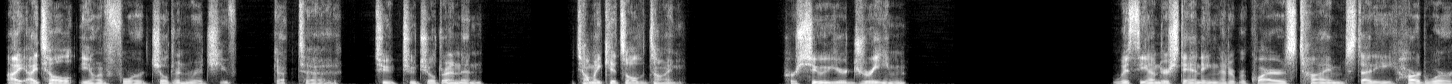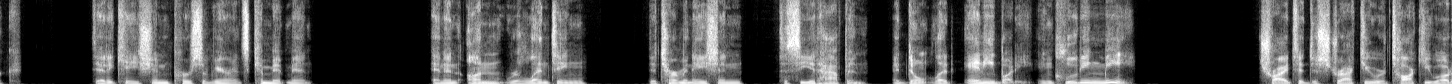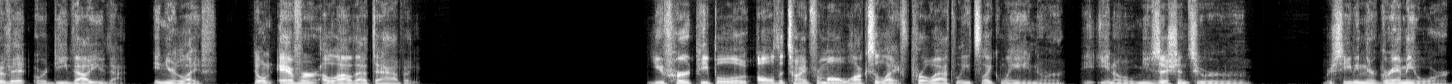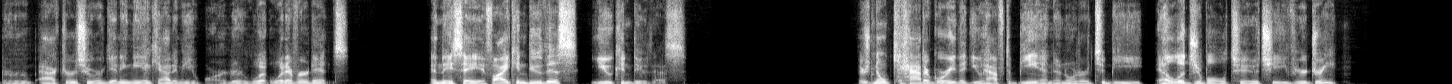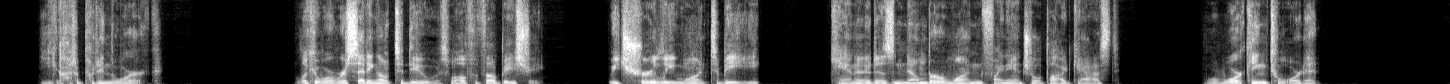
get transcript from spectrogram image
I, I tell, you know, I have four children, Rich, you've got uh, two, two children and tell my kids all the time pursue your dream with the understanding that it requires time, study, hard work, dedication, perseverance, commitment, and an unrelenting determination to see it happen And don't let anybody, including me, try to distract you or talk you out of it or devalue that in your life. Don't ever allow that to happen. You've heard people all the time from all walks of life, pro athletes like Wayne or you know, musicians who are receiving their Grammy award or actors who are getting the Academy Award or what, whatever it is. And they say, if I can do this, you can do this. There's no category that you have to be in in order to be eligible to achieve your dream. You got to put in the work. Look at what we're setting out to do with Wealth Without Bay Street. We truly want to be Canada's number one financial podcast. We're working toward it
